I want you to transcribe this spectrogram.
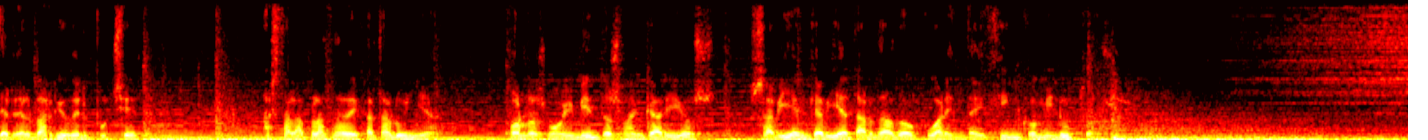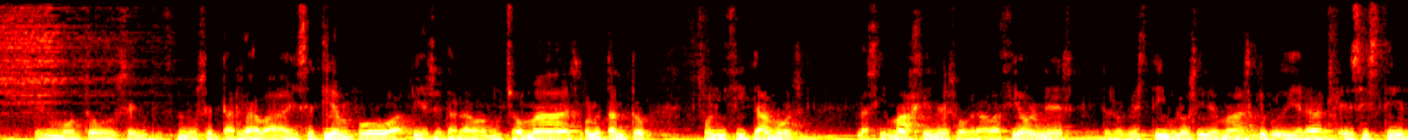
desde el barrio del Puchet hasta la plaza de Cataluña? Por los movimientos bancarios sabían que había tardado 45 minutos. En moto no se tardaba ese tiempo, a pie se tardaba mucho más, por lo tanto solicitamos las imágenes o grabaciones de los vestíbulos y demás que pudieran existir,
